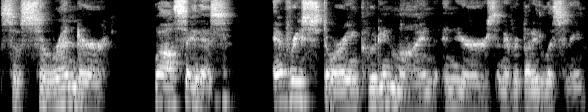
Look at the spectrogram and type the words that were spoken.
So, surrender, well, I'll say this every story, including mine and yours and everybody listening,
